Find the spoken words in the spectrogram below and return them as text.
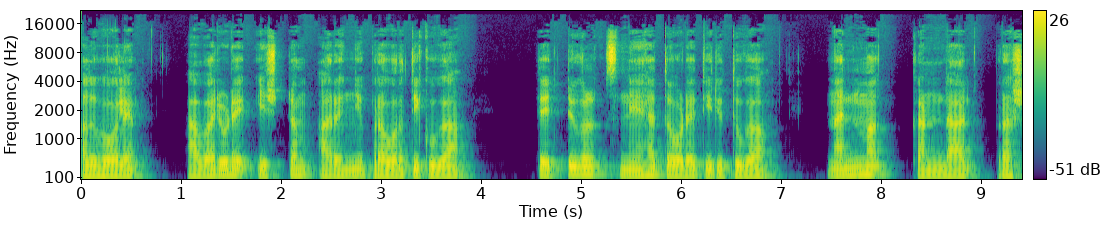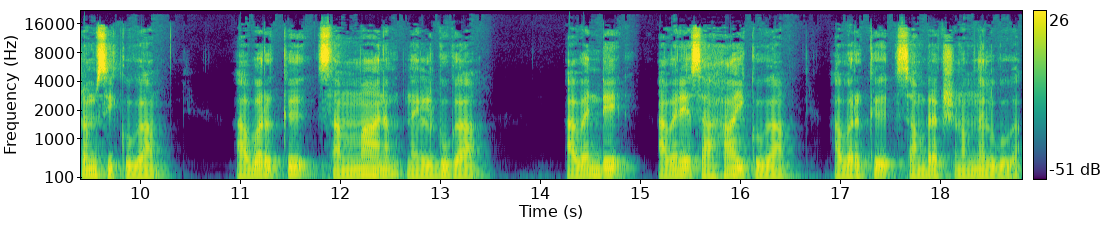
അതുപോലെ അവരുടെ ഇഷ്ടം അറിഞ്ഞ് പ്രവർത്തിക്കുക തെറ്റുകൾ സ്നേഹത്തോടെ തിരുത്തുക നന്മ കണ്ടാൽ പ്രശംസിക്കുക അവർക്ക് സമ്മാനം നൽകുക അവന്റെ അവരെ സഹായിക്കുക അവർക്ക് സംരക്ഷണം നൽകുക.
